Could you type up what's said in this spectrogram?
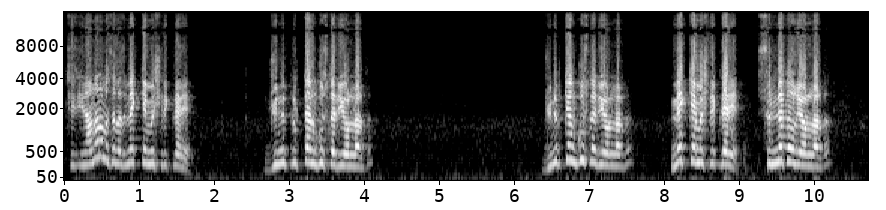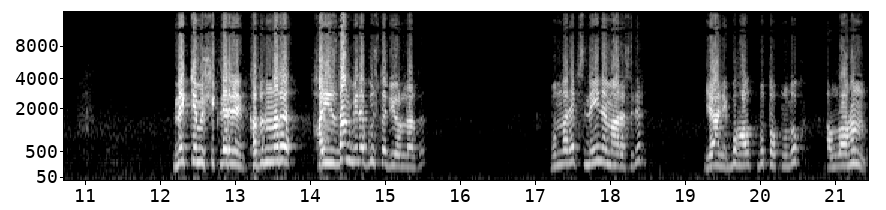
siz inanır mısınız Mekke müşrikleri cünüplükten guslediyorlardı? Cünüpken guslediyorlardı. Mekke müşrikleri sünnet oluyorlardı. Mekke müşriklerinin kadınları hayızdan bile guslediyorlardı. Bunlar hepsi neyin emaresidir? Yani bu halk, bu topluluk Allah'ın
